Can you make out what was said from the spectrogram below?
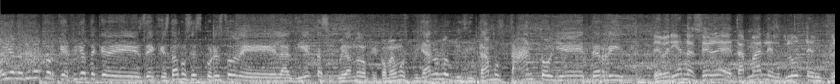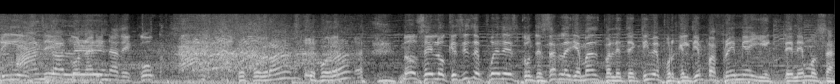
Oye, lo digo porque fíjate que desde que estamos es con esto de las dietas y cuidando lo que comemos, pues ya no los visitamos tanto, oye, Terry. Deberían hacer eh, tamales gluten free este, con harina de coca. ¿Se podrá? ¿Se podrá? No sé, lo que sí se puede es contestar las llamadas para el detective porque el tiempo apremia y tenemos a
